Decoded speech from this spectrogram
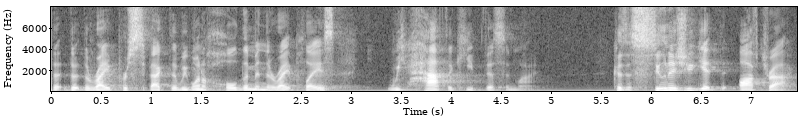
the, the, the right perspective. We want to hold them in the right place. We have to keep this in mind. Because as soon as you get off track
